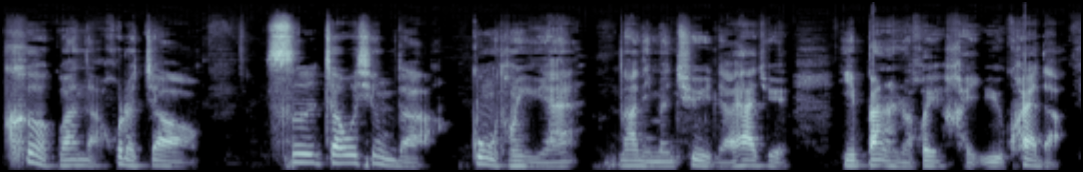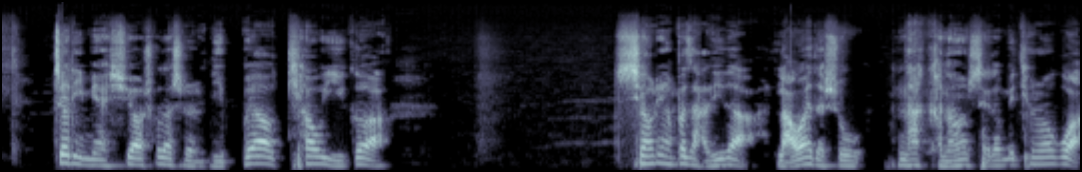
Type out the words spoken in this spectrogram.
客观的或者叫私交性的共同语言，那你们去聊下去，一般来说会很愉快的。这里面需要说的是，你不要挑一个销量不咋地的老外的书，那可能谁都没听说过。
